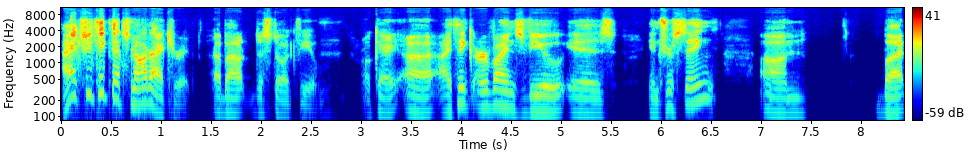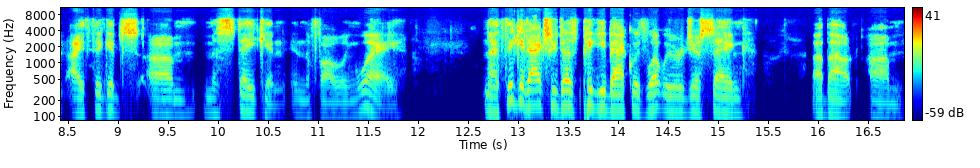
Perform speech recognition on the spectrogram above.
I actually think that's not accurate about the Stoic view. Okay. Uh, I think Irvine's view is interesting. Um, but I think it's um, mistaken in the following way. And I think it actually does piggyback with what we were just saying about, um,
